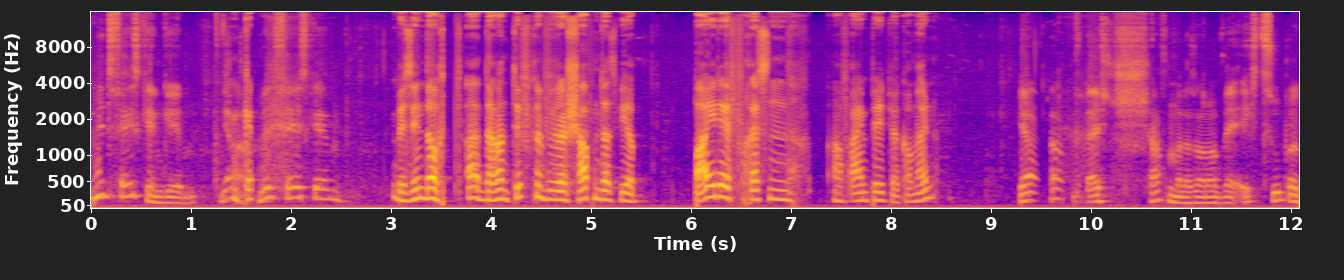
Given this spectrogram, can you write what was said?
mit Facecam geben. Ja, Okay. mit Facecam. Wir sind noch ah, daran tüfteln, wie wir schaffen, dass wir beide Fressen auf ein Bild bekommen. Ja, vielleicht schaffen wir das auch noch. Wäre echt super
